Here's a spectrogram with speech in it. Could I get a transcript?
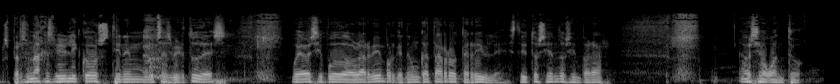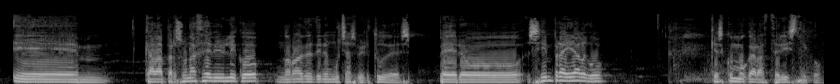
Los personajes bíblicos tienen muchas virtudes. Voy a ver si puedo hablar bien porque tengo un catarro terrible. Estoy tosiendo sin parar. A ver si aguanto. Eh, cada personaje bíblico normalmente tiene muchas virtudes, pero siempre hay algo que es como característico.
